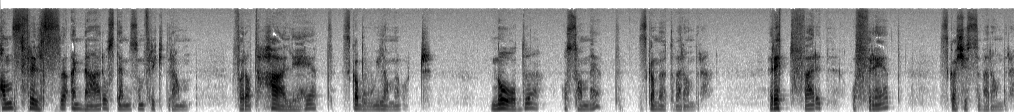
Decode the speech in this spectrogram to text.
hans frelse er nær hos dem som frykter ham, for at herlighet skal bo i landet vårt. Nåde og sannhet skal møte hverandre. Rettferd og fred skal kysse hverandre.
